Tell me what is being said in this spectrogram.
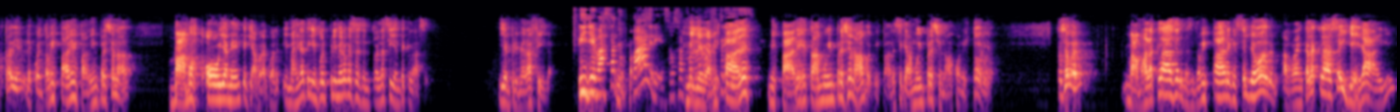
está bien, le cuento a mis padres, mis padres impresionados. Vamos, obviamente, que imagínate quién fue el primero que se sentó en la siguiente clase. Y en primera fila. Y llevaste a tus padres, o sea, Me llevé a mis padres, mis padres estaban muy impresionados, porque mis padres se quedaron muy impresionados con la historia. Entonces, bueno, vamos a la clase, le presento a mis padres, qué sé yo, arranca la clase y llega alguien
